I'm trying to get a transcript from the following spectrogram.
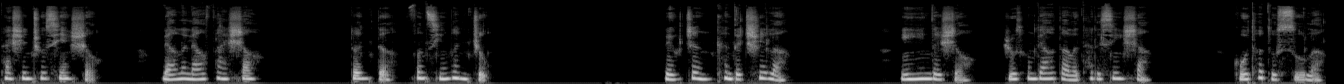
他伸出纤手，撩了撩发梢，端得风情万种。刘正看得吃了，莹莹的手如同撩到了他的心上，骨头都酥了，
